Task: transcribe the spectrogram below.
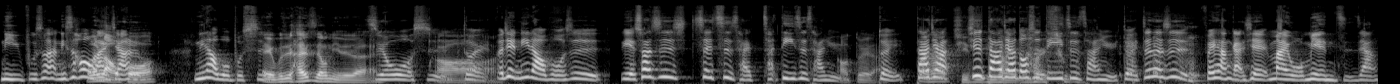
你不算，你是后来加入。你老婆不是，也、欸、不是，还是只有你对不对？只有我是，哦、对，而且你老婆是也算是这次才才第一次参与。哦，对了，对，大家其实大家都是第一次参与，对，真的是非常感谢卖我面子这样。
